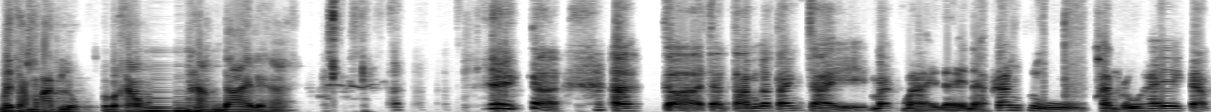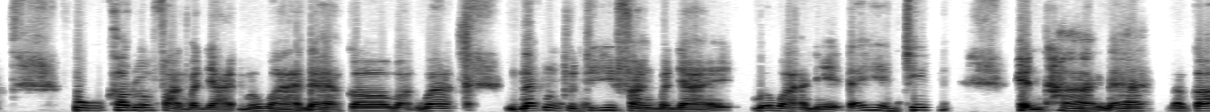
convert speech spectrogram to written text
ไม่สามารถลุกไปเข้าห้องน้ำได้เลยฮะ ค่ะอะก็อาจารย์ตามก็ตั้งใจมากมายเลยนะ พรั่งพรูความรู้ให้กับผู้เข้าร่วมฟังบรรยายเมื่อวานนะฮะก็หวังว่านักลงทุนที่ฟังบรรยายเมื่อวานนี้ได้เห็นที่เห็นทางนะฮะแล้วก็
